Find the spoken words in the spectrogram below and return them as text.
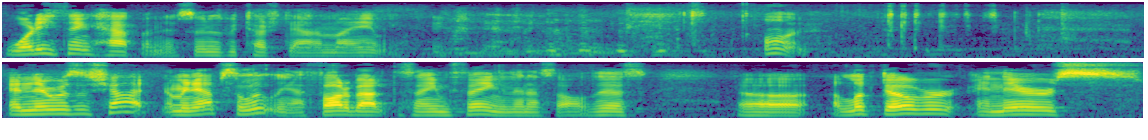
What do you think happened as soon as we touched down in Miami? on. And there was a shot. I mean, absolutely. I thought about the same thing, and then I saw this. Uh, I looked over, and there's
